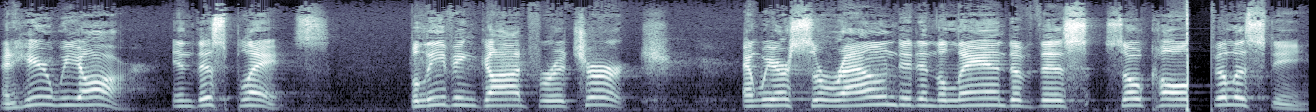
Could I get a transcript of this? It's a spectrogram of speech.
And here we are in this place, believing God for a church. And we are surrounded in the land of this so called Philistines,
